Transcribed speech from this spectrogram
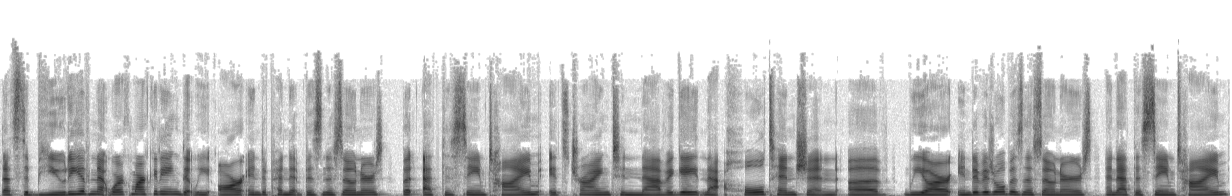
That's the beauty of network marketing that we are independent business owners, but at the same time, it's trying to navigate that whole tension of we are individual business owners and at the same time,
